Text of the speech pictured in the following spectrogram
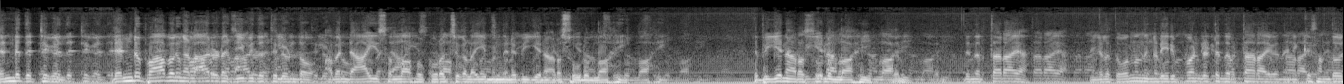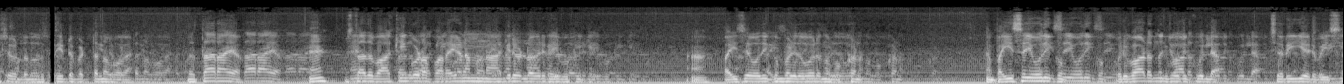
രണ്ട് തെറ്റുകൾ. രണ്ട് പാപങ്ങൾ ആരുടെ ജീവിതത്തിലുണ്ടോ? അവന്റെ ആയുസ് അള്ളാഹു കുറച്ചു കളയുമെന്ന് റസൂലുള്ളാഹി ഇത് നിർത്താറായ. നിങ്ങൾ തോന്നുന്നു നിങ്ങളുടെ ഇരിപ്പ് കണ്ടിട്ട് നിർത്താറായോ എന്ന് എനിക്ക് സന്തോഷമുള്ളൂ നിർത്തിയിട്ട് പെട്ടെന്ന് പോകാൻ. നിർത്താറായോ? ഏഹ് ഉസ്താദ് ബാക്കിയും കൂടെ പറയണമെന്ന് ആഗ്രഹമുള്ളവർ കൈപൊക്കിക്കും. ആ പൈസ ചോദിക്കുമ്പോൾ ഇതുപോലെ ഒന്ന് പൊക്കണം പൈസ ചോദിക്കും. ഒരുപാടൊന്നും ചോദിക്കൂല. ചെറിയൊരു പൈസ.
